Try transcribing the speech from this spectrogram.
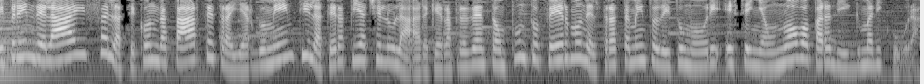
Riprende Life la seconda parte tra gli argomenti la terapia cellulare che rappresenta un punto fermo nel trattamento dei tumori e segna un nuovo paradigma di cura.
